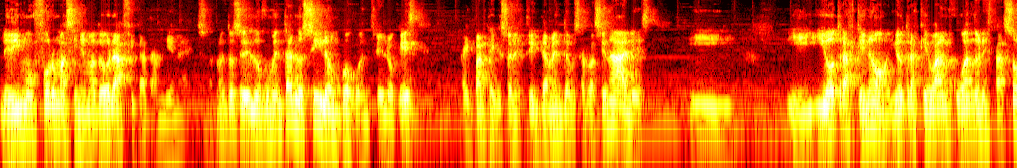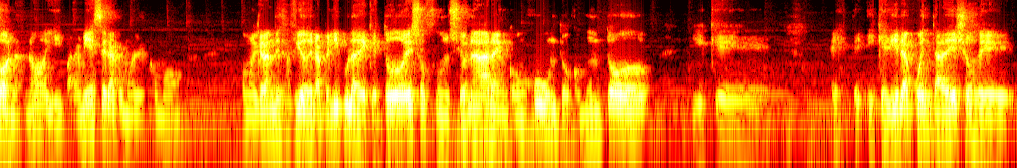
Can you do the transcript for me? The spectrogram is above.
le dimos forma cinematográfica también a eso. Entonces el documental oscila un poco entre lo que es, hay partes que son estrictamente observacionales y, y, otras que no, y otras que van jugando en esta zona. ¿no? Y para mí ese era como el, como, como el gran desafío de la película, de que todo eso funcionara en conjunto, como un todo, y que, este, y que diera cuenta de ellos de,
